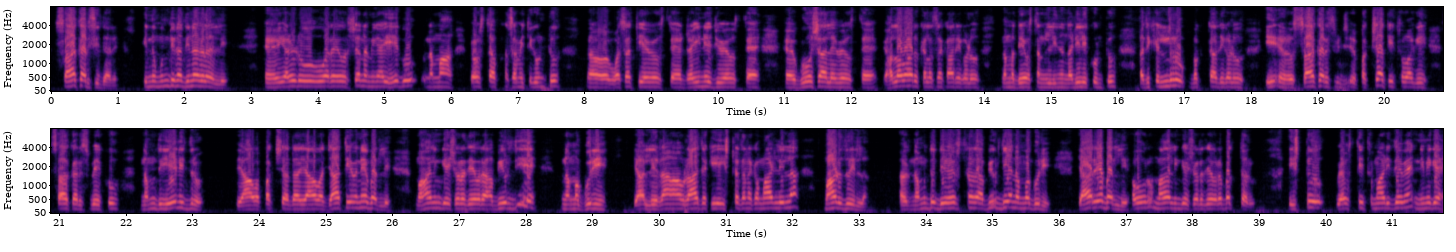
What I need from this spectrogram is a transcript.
ಸಹಕರಿಸಿದ್ದಾರೆ. ಇನ್ನು ಮುಂದಿನ ದಿನಗಳಲ್ಲಿ ಎರಡೂವರೆ ವರ್ಷ ನಮಗೆ ಹೇಗೂ ನಮ್ಮ ವ್ಯವಸ್ಥಾಪನಾ ಸಮಿತಿಗೆ ಉಂಟು. ಆ, ವಸತಿಯ ವ್ಯವಸ್ಥೆ ಡ್ರೈನೇಜ್ ವ್ಯವಸ್ಥೆ ಗೋಶಾಲೆ ವ್ಯವಸ್ಥೆ, ಹಲವಾರು ಕೆಲಸ ಕಾರ್ಯಗಳು ನಮ್ಮ ದೇವಸ್ಥಾನದಲ್ಲಿ ಇನ್ನು ನಡೀಲಿಕ್ಕುಂಟು ಅದಕ್ಕೆಲ್ಲರೂ ಭಕ್ತಾದಿಗಳು ಈ ಸಹಕರಿಸ್, ಪಕ್ಷಾತೀತವಾಗಿ ಸಹಕರಿಸಬೇಕು. ನಮ್ದು ಏನಿದ್ರು ಯಾವ ಪಕ್ಷದ, ಯಾವ ಜಾತಿಯವನೇ ಬರಲಿ, ಮಹಾಲಿಂಗೇಶ್ವರ ದೇವರ ಅಭಿವೃದ್ಧಿಯೇ ನಮ್ಮ ಗುರಿ. ಅಲ್ಲಿ ರಾಜಕೀಯ ಇಷ್ಟ ತನಕ ಮಾಡಲಿಲ್ಲ, ಮಾಡುದು ಇಲ್ಲ. ನಮ್ದು ದೇವಸ್ಥಾನದ ಅಭಿವೃದ್ಧಿಯೇ ನಮ್ಮ ಗುರಿ. ಯಾರೇ ಬರಲಿ, ಅವರು ಮಹಾಲಿಂಗೇಶ್ವರ ದೇವರ ಭಕ್ತರು. ಇಷ್ಟು ವ್ಯವಸ್ಥಿತ ಮಾಡಿದ್ದೇವೆ. ನಿಮಗೆ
